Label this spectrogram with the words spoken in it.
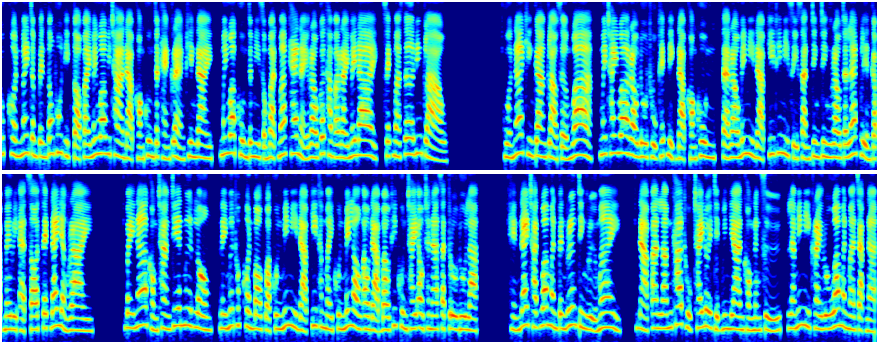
ทุกคนไม่จำเป็นต้องพูดอีกต่อไปไม่ว่าวิชาดาบของคุณจะแข็งแกร่งเพียงใด ไม่ว่าคุณจะมีสมบัติมากแค่ไหนเราก็ทำอะไรไม่ได้เซ็กมาสเตอร์ดิ้งกล่าวหัวหน้าคิงกางกล่าวเสริมว่าไม่ใช่ว่าเราดูถูกเทคนิคดาบของคุณ แต่เราไม่มีดาบที่ที่มีสีสันจริงๆ เราจะแลกเปลี่ยนกับเมริแอดซอสเซ็กได้อย่างไร ใบหน้าของชางเจี้ยนมืดลง ในเมื่อทุกคนบอกว่าคุณไม่มีดาบที่ทำไมคุณไม่ลองเอาดาบเบาที่คุณใช้เอาชนะศัตรูดูละเห็นได้ชัดว่ามันเป็นเรื่องจริงหรือไม่ ดาบอันล้ำค่าถูกใช้โดยจิตวิญญาณของหนังสือ และไม่มีใครรู้ว่ามันมาจากไหน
